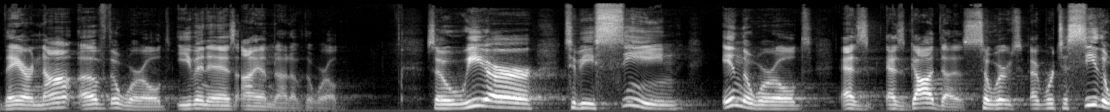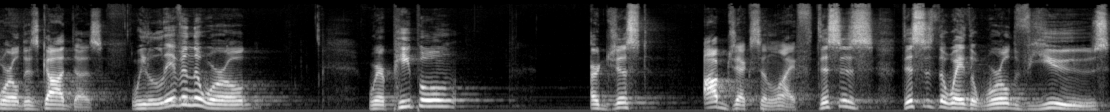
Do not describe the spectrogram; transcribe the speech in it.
They are not of the world, even as I am not of the world. So we are to be seen in the world as, as God does. So we're, we're to see the world as God does. We live in the world where people are just objects in life. This is, this is the way the world views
